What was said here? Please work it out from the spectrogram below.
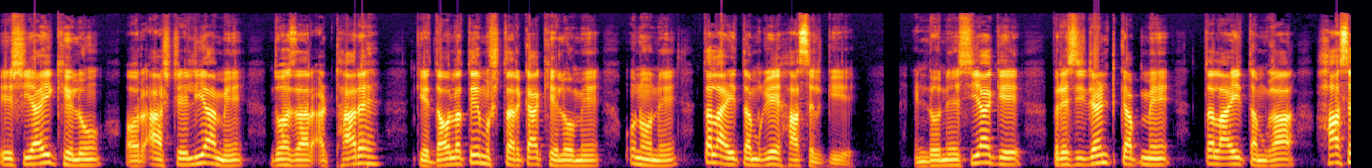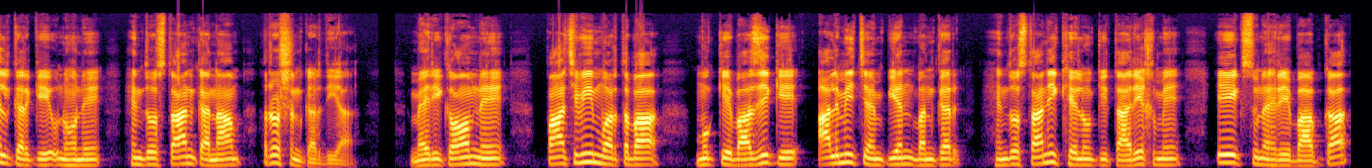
एशियाई खेलों और ऑस्ट्रेलिया में 2018 के दौलत मुश्तरक खेलों में उन्होंने तलाई तमगे हासिल किए। इंडोनेशिया के प्रेसिडेंट कप में तलाई तमगा हासिल करके उन्होंने हिंदुस्तान का नाम रोशन कर दिया। मैरी कॉम ने पाँचवीं मरतबा मुक्केबाजी के आलमी चैम्पियन बनकर हिंदुस्तानी खेलों की तारीख में एक सुनहरे बाब का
